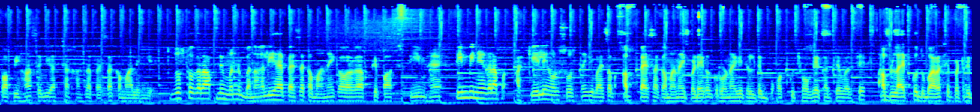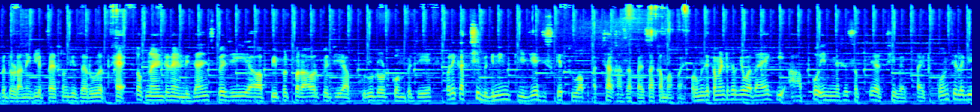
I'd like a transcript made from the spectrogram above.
तो आप यहाँ से भी अच्छा खासा पैसा कमा लेंगे। तो दोस्तों, अगर आपने मन बना लिया है पैसा कमाने का और अगर आपके पास टीम है टीम भी नहीं, अगर आप अकेले हैं और सोचते हैं कि भाई साहब, अब पैसा कमाना ही पड़ेगा, कोरोना के चलते बहुत कुछ हो गए खर्चे वर्चे, अब लाइफ को दोबारा से पटरी पर दौड़ाने के लिए पैसों की ज़रूरत है तो आप नाइनटी नाइन डिज़ाइन पे जाइए आप पीपल पर आवर पे जाइए आप गुरु डॉट कॉम पे जाइए और एक अच्छी बिगिनिंग कीजिए जिसके थ्रू आप अच्छा खासा पैसा कमा पाए। और मुझे कमेंट करके बताएँ कि आपको इनमें से सबसे अच्छी वेबसाइट कौन सी लगी।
